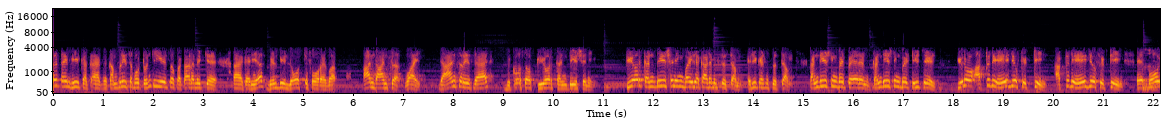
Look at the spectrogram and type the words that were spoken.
the time he c- completes about 20 years of academic uh, uh, career, will be lost forever. And the answer, why? The answer is that because of pure conditioning. Pure conditioning by the academic system, education system conditioning by parents, conditioning by teachers. You know, up to the age of 15, up to the age of 15, a hmm. boy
